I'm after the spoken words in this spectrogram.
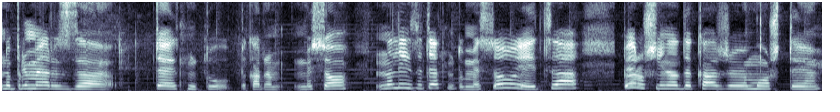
Например, за техното, така да, месо, нали, за техното месо, яйца, перушина, да кажем, още.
